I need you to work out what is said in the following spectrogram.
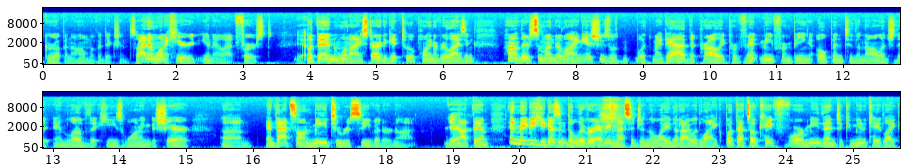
grew up in a home of addiction. So I didn't want to hear, you know, at first. Yeah. But then when I started to get to a point of realizing, huh, there's some underlying issues with with my dad that probably prevent me from being open to the knowledge that and love that he's wanting to share. Um, and that's on me to receive it or not yeah. not them. And maybe he doesn't deliver every message in the way that I would like, but that's okay for me then to communicate. Like,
